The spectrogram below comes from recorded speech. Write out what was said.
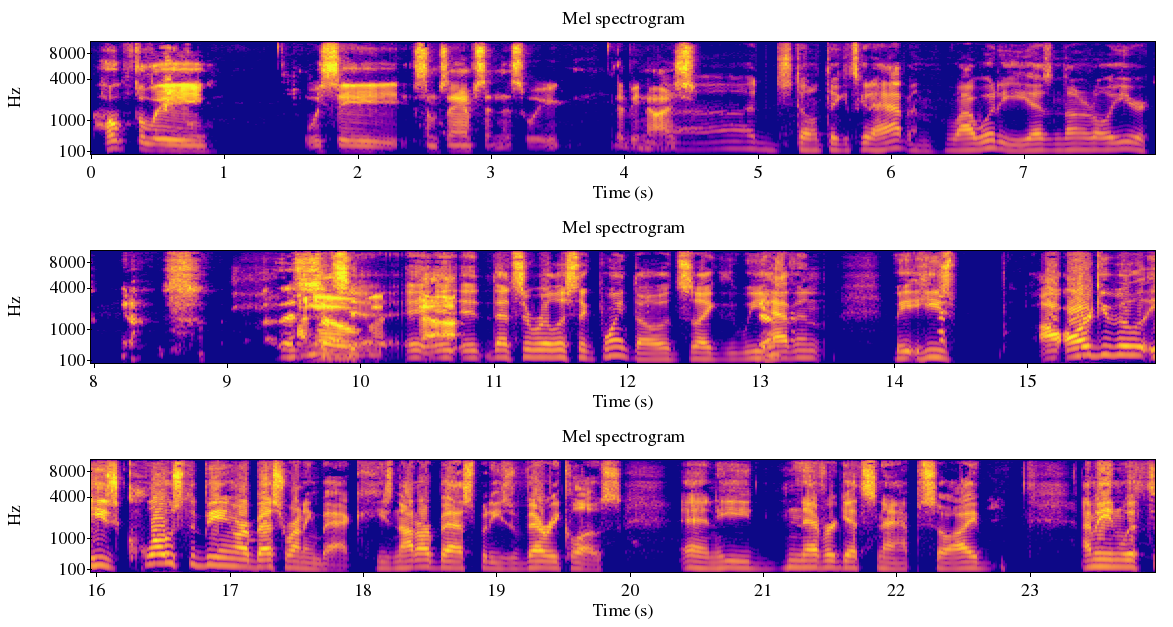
hopefully we see some Sampson this week. That'd be nice. Uh, I just don't think it's going to happen. Why would he? He hasn't done it all year. that's I know. so- but, it- uh, it- it- that's a realistic point, though. It's like we Yeah. haven't. We, he's uh, arguably he's close to being our best running back. He's not our best, but he's very close, and he never gets snaps. So I, I mean, with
